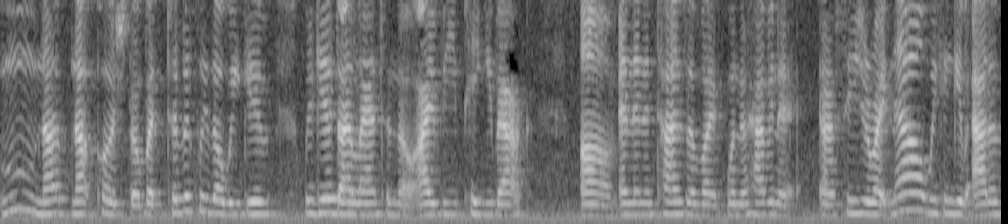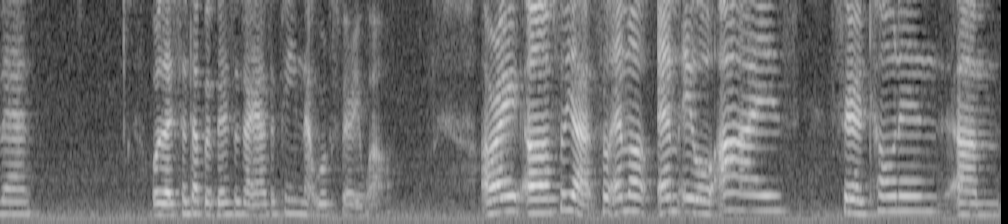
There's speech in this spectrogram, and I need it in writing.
mm, not not push though, but typically though we give we give Dilantin though IV piggyback. Um, and then in times of like when they're having a, a seizure right now, we can give Ativan or like some type of benzodiazepine that works very well. All right. Um, so yeah. So MAOIs serotonin, um,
